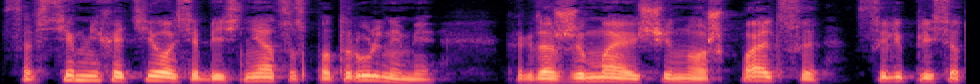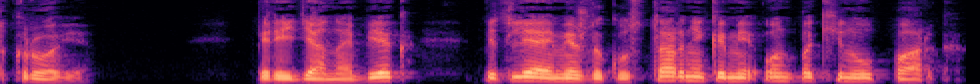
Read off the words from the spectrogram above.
Совсем не хотелось объясняться с патрульными, когда сжимающие нож пальцы слиплись от крови. Перейдя на бег, петляя между кустарниками, он покинул парк.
